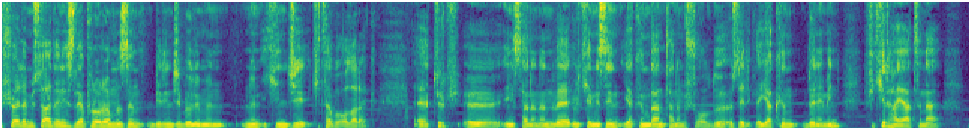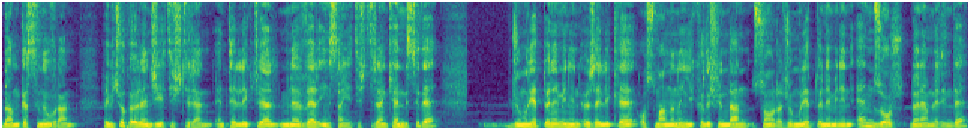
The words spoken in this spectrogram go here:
şöyle müsaadenizle programımızın birinci bölümünün ikinci kitabı olarak e, Türk insanının ve ülkemizin yakından tanımış olduğu özellikle yakın dönemin fikir hayatına damgasını vuran ve birçok öğrenci yetiştiren, entelektüel, münevver insan yetiştiren kendisi de Cumhuriyet döneminin özellikle Osmanlı'nın yıkılışından sonra Cumhuriyet döneminin en zor dönemlerinde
